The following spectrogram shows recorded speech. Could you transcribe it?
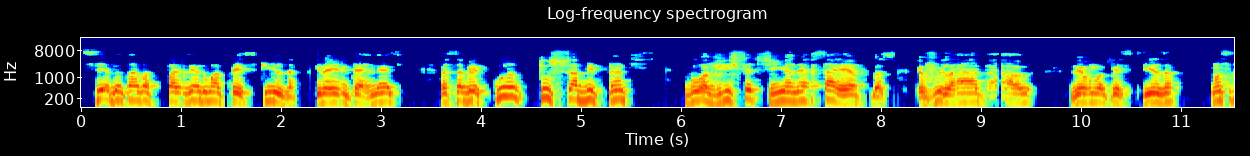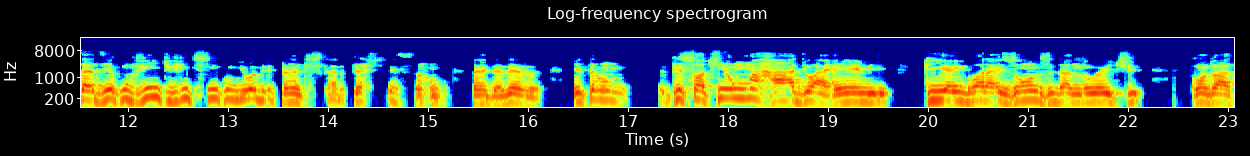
cedo eu estava fazendo uma pesquisa aqui na internet para saber quantos habitantes Boa Vista tinha nessa época. Eu fui lá ver uma pesquisa, uma cidadinha com 20, 25 mil habitantes, cara, preste atenção, tá entendendo? Então, que só tinha uma rádio AM que ia embora às 11 da noite, quando a,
